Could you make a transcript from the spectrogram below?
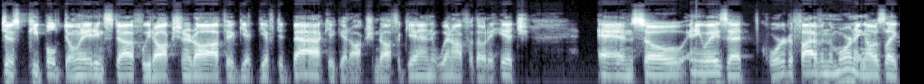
Just people donating stuff. We'd auction it off. It'd get gifted back. It'd get auctioned off again. It went off without a hitch. And so, anyways, at quarter to five in the morning, I was like,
